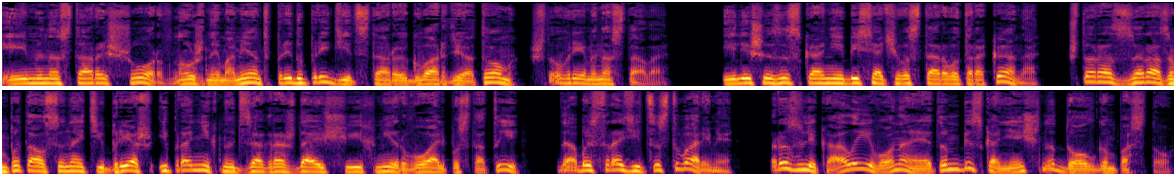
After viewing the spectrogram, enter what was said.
И именно старый Шор в нужный момент предупредит старую гвардию о том, что время настало. И лишь изыскание бесячего старого таракана, что раз за разом пытался найти брешь и проникнуть за ограждающий их мир вуаль пустоты, дабы сразиться с тварями, развлекало его на этом бесконечно долгом посту.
